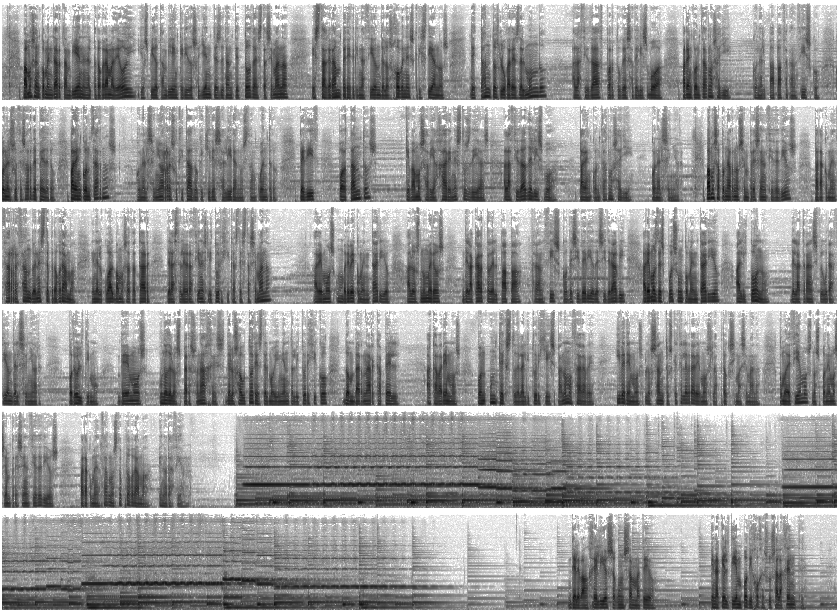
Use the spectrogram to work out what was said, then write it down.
Vamos a encomendar también en el programa de hoy, y os pido también, queridos oyentes, durante toda esta semana, esta gran peregrinación de los jóvenes cristianos de tantos lugares del mundo a la ciudad portuguesa de Lisboa, para encontrarnos allí con el Papa Francisco, con el sucesor de Pedro, para encontrarnos con el Señor resucitado que quiere salir a nuestro encuentro. Pedid por tantos que vamos a viajar en estos días a la ciudad de Lisboa para encontrarnos allí con el Señor. Vamos a ponernos en presencia de Dios para comenzar rezando en este programa en el cual vamos a tratar de las celebraciones litúrgicas de esta semana. Haremos un breve comentario a los números de la carta del Papa Francisco Desiderio Desideravi. Haremos después un comentario al icono de la transfiguración del Señor. Por último, veremos uno de los personajes, de los autores del movimiento litúrgico, don Bernard Capel. Acabaremos con un texto de la liturgia hispano-mozárabe y veremos los santos que celebraremos la próxima semana. Como decíamos, nos ponemos en presencia de Dios para comenzar nuestro programa en oración. Evangelio según San Mateo. En aquel tiempo dijo Jesús a la gente,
